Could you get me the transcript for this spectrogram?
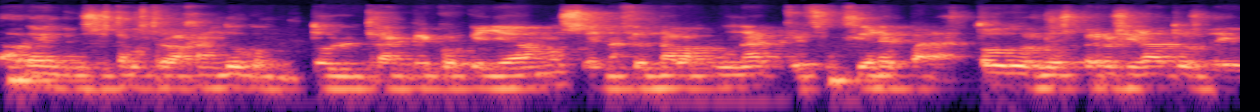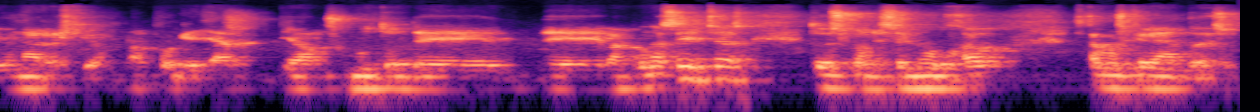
Ahora incluso estamos trabajando con todo el track record que llevamos en hacer una vacuna que funcione para todos los perros y gatos de una región, ¿no? porque ya llevamos un montón de, vacunas hechas, entonces con ese know-how estamos creando eso.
